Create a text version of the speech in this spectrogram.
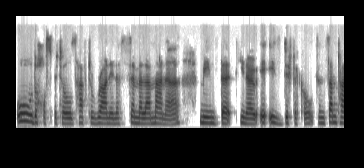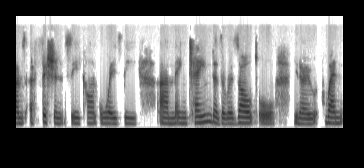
all the hospitals have to run in a similar manner means that you know it is difficult and sometimes efficiency can't always be um, maintained as a result or you know when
